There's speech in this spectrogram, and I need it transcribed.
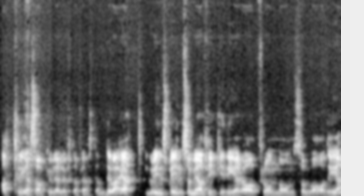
Ja, tre saker vill jag lyfta förresten. Det var ett, greenscreen som jag fick idéer av från någon som var det.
